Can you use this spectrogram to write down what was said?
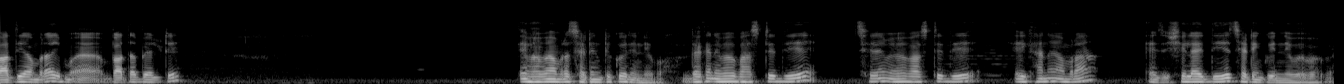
বাঁধি আমরা বাদা বেল্টটি এভাবে আমরা সেটিংটি করে নেব। দেখেন এভাবে ভাঁজটি দিয়ে সেম এভাবে ভাঁজটি দিয়ে এইখানে আমরা এই যে সেলাই দিয়ে সেটিং করে নেব এভাবে।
